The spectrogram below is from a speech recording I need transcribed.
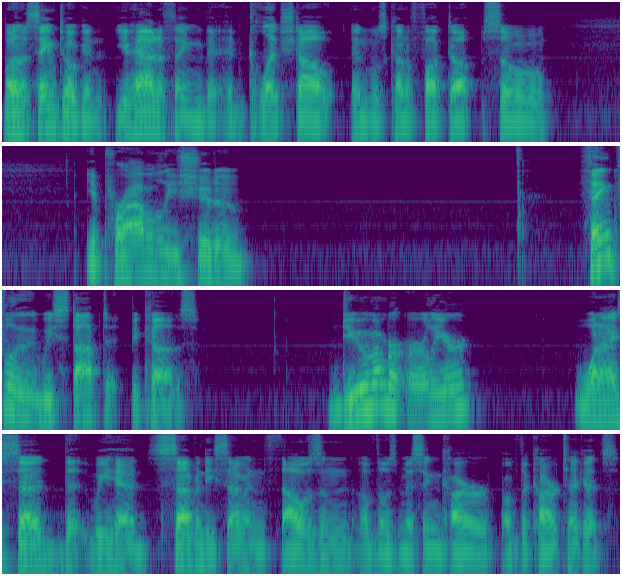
But on the same token, you had a thing that had glitched out and was kind of fucked up. So you probably should have. Thankfully, we stopped it because do you remember earlier when I said that we had 77,000 of those missing car of the car tickets?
